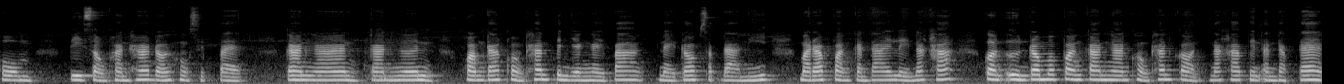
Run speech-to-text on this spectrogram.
คม ปี 2568 การงาน การเงิน ความรักของท่านเป็นยังไงบ้าง ในรอบสัปดาห์นี้มารับฟังกันได้เลยนะคะ ก่อนอื่นเรามาฟังการงานของท่านก่อนนะคะ เป็นอันดับแรก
